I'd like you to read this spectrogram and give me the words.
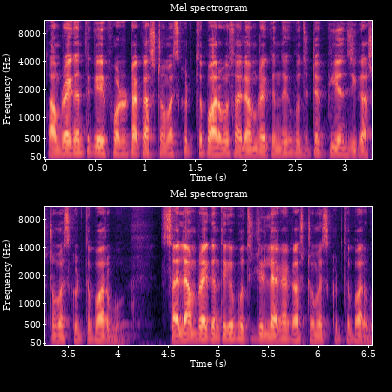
তো আমরা এখান থেকে এই ফটোটা কাস্টমাইজ করতে পারব। চাইলে আমরা এখান থেকে প্রতিটা পিএনজি কাস্টমাইজ করতে পারব। চাইলে আমরা এখান থেকে প্রতিটি লেখা কাস্টমাইজ করতে পারব।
